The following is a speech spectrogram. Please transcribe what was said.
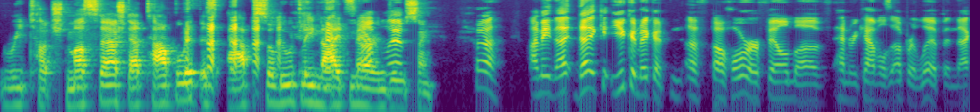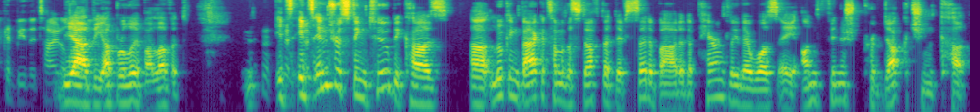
retouched mustache. That top lip is absolutely nightmare-inducing. Huh. I mean, that, that you could make a, a, a horror film of Henry Cavill's upper lip, and that could be the title. Yeah, the upper lip. I love it. It's it's interesting too because uh, looking back at some of the stuff that they've said about it, apparently there was a unfinished production cut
